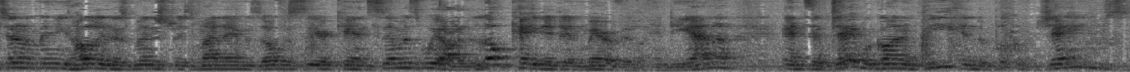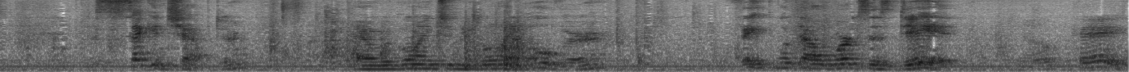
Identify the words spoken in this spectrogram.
Welcome to Meeting Holiness Ministries. My name is Overseer Ken Simmons. We are located in Merrillville, Indiana. And today we're going to be in the book of James, the second chapter. And we're going to be going over faith without works is dead. Okay.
